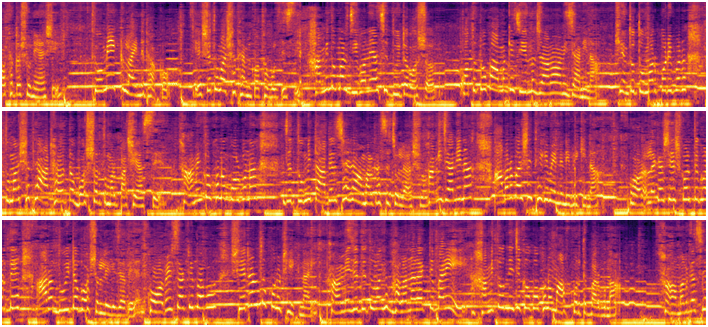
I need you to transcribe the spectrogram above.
কথাটা শুনে আসি। তুমি একটু লাইনে থাকো, এসে তোমার সাথে আমি কথা বলতেছি। আমি তোমার জীবনে আছি দুইটা বছর। কতটুকু আমাকে চিনো জানো আমি জানি না। কিন্তু তোমার পরিবার তোমার সাথে আঠারোটা বছর তোমার পাশে আছে। আমি কখনো ছেড়ে আমার কাছে চলে আসো। আমি জানি না আমার বাসায় থেকে মেনে নিবি কিনা। পড়ালেখা শেষ করতে করতে আরও দুইটা বছর লেগে যাবে। কবে চাকরি পাবো সেটার তো কোনো ঠিক নাই। আমি যদি তোমাকে ভালো না রাখতে পারি, আমি তো নিজেকে কখনো মাফ করতে পারব না। আমার কাছে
